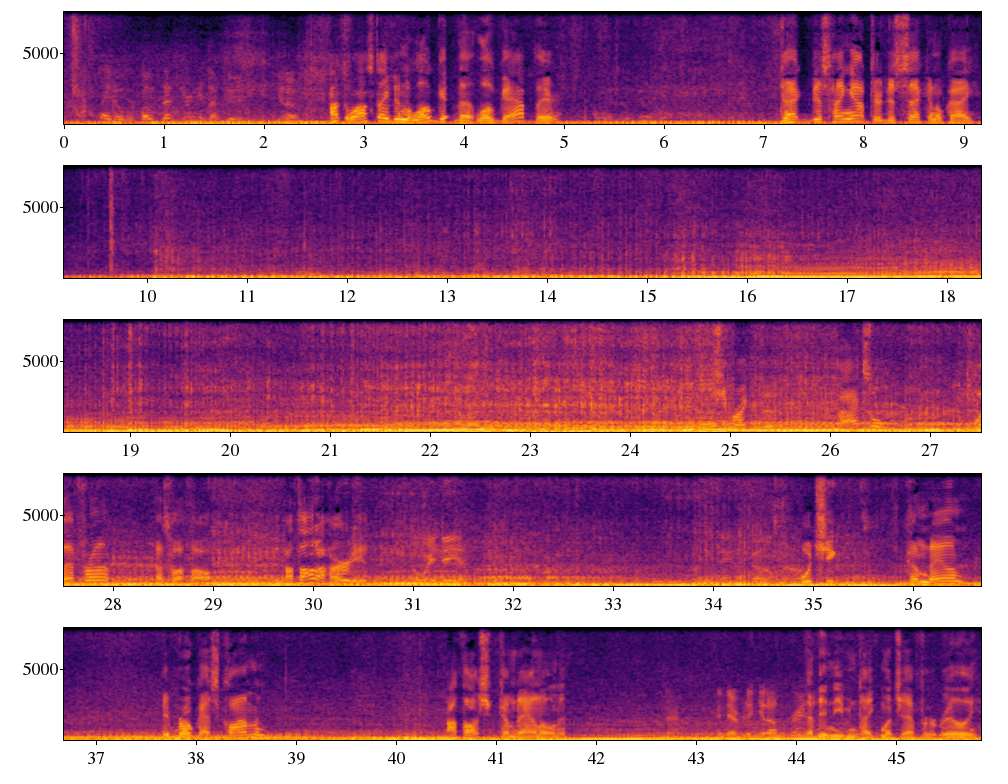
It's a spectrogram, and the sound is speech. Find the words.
I stayed over close that tree as I could. You know, I, well, I stayed in the low that low gap there. I wasn't no good. Jack, just hang out there just a second, okay? She break the axle, left front. That's what I thought. I thought I heard it. Oh, it did. Damn gum went off. Would she come down? It broke as climbing. I thought she'd come down on it. It never did get off the ground. That didn't even take much effort, really.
